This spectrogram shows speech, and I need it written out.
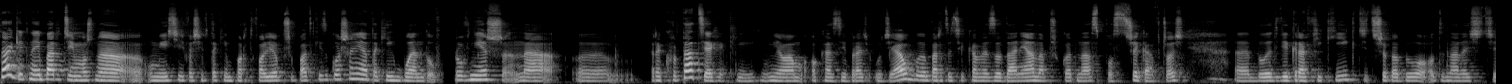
Tak, jak najbardziej można e, umieścić właśnie w takim portfolio przypadki zgłaszania takich błędów. Również na y, rekrutacjach, jakich miałam okazję brać udział, były bardzo ciekawe zadania, na przykład na spostrzegawczość. E, były dwie grafiki, gdzie trzeba było odnaleźć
